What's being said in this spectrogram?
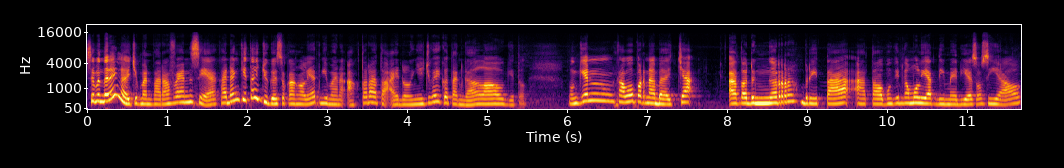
sebenarnya nggak cuma para fans ya kadang kita juga suka ngelihat gimana aktor atau idolnya juga ikutan galau gitu mungkin kamu pernah baca atau denger berita atau mungkin kamu lihat di media sosial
